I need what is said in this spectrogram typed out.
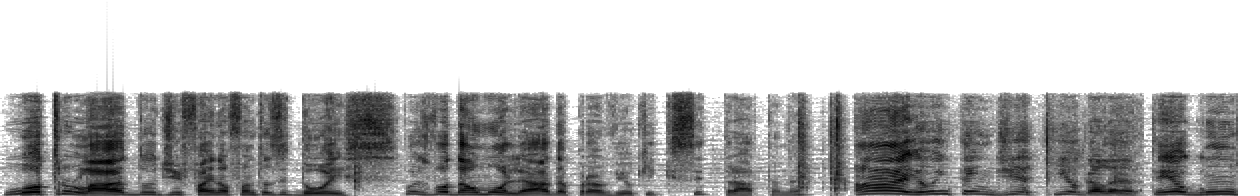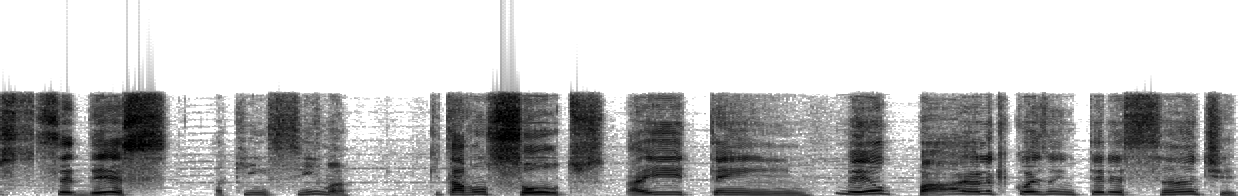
O outro lado de Final Fantasy 2. Pois vou dar uma olhada para ver o que, que se trata, né? Ah, eu entendi aqui, ó, galera. Tem alguns CDs aqui em cima que estavam soltos. Aí tem... Meu pai, olha que coisa interessante.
